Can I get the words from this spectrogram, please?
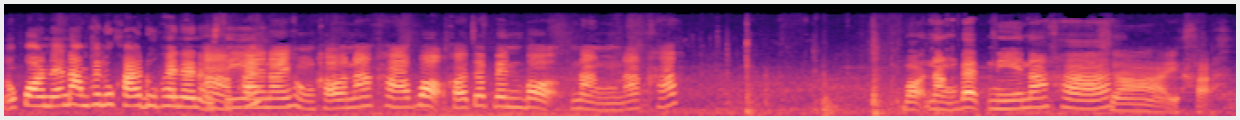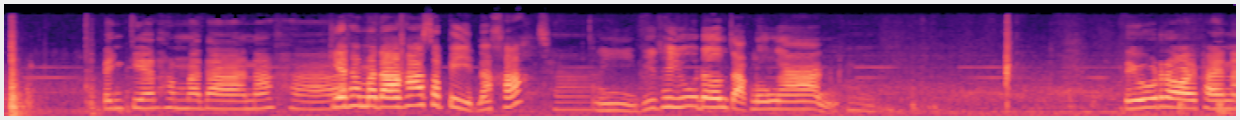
น้องปอนแนะนำให้ลูกค้าดูภายในหน่อยอะสิภายในของเขานะคะ เบาะเขาจะเป็นเบาะหนังนะคะ เบาะหนังแบบนี้นะคะ ใช่ค่ะ เป็นเกียร์ธรรมดานะคะเกียร์ธรรมดา 5 สปีดนะคะ ใช่นี่วิทยุเดิมจากโรงงาน อืมริ้วรอยภายใน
